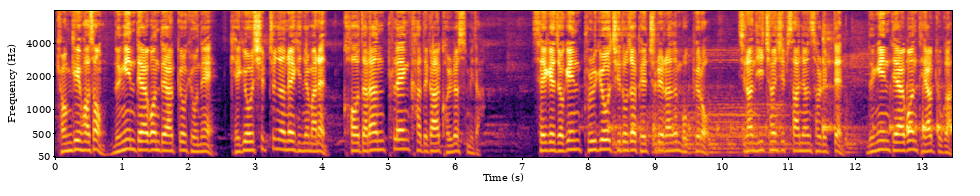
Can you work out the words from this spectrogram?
경기 화성 능인대학원 대학교 교내 개교 10주년을 기념하는 커다란 플랜카드가 걸렸습니다. 세계적인 불교 지도자 배출이라는 목표로 지난 2014년 설립된 능인대학원 대학교가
